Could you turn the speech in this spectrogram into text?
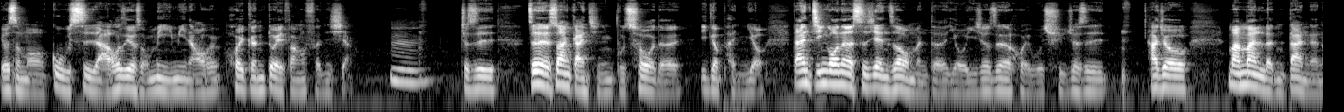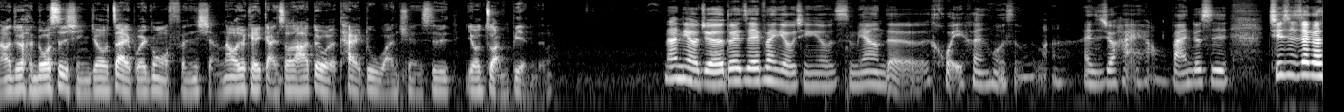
有什么故事啊，或者有什么秘密，然后会会跟对方分享。嗯，就是真的算感情不错的一个朋友。但经过那个事件之后，我们的友谊就真的回不去，就是他就慢慢冷淡了，然后就很多事情就再也不会跟我分享。那我就可以感受到他对我的态度完全是有转变的。那你有觉得对这份友情有什么样的悔恨或什么的吗？还是就还好，反正就是，其实这个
